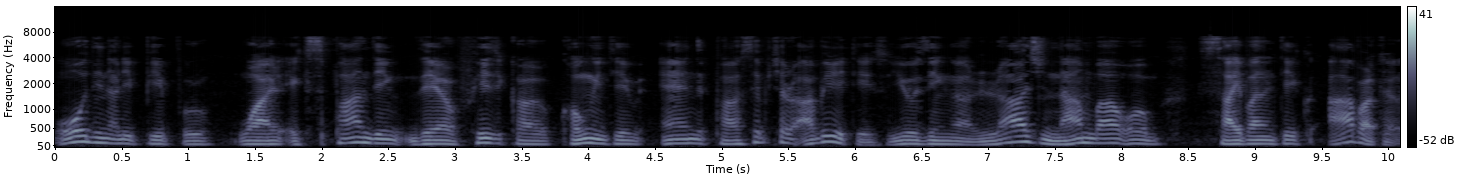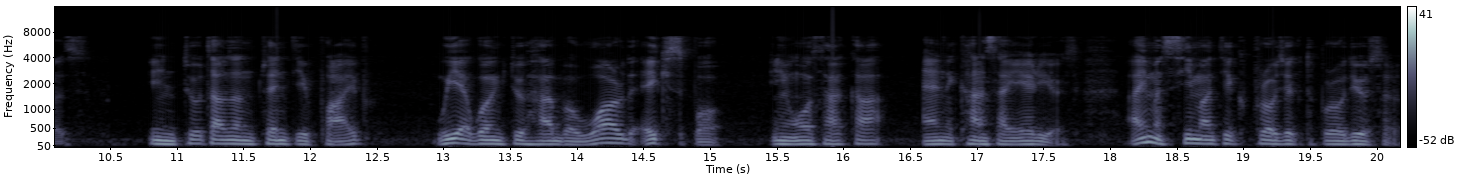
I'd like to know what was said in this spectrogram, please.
ordinary people while expanding their physical, cognitive, and perceptual abilities using a large number of cybernetic avatars. In 2025, we are going to have a World Expo in Osaka and Kansai areas. I'm a semantic project producer.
